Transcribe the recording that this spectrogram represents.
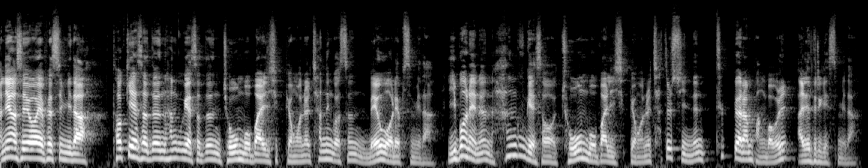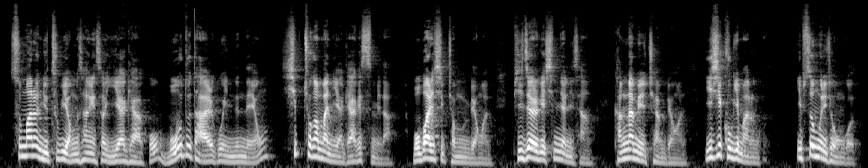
안녕하세요 에페스입니다. 터키에서든 한국에서든 좋은 모바일 이식 병원을 찾는 것은 매우 어렵습니다. 이번에는 한국에서 좋은 모바일 이식 병원을 찾을 수 있는 특별한 방법을 알려드리겠습니다. 수많은 유튜브 영상에서 이야기하고 모두 다 알고 있는 내용 10초간만 이야기하겠습니다. 모바일 이식 전문 병원 비절개 10년 이상 강남에 위치한 병원 이식 후기 많은 곳 입소문이 좋은 곳.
